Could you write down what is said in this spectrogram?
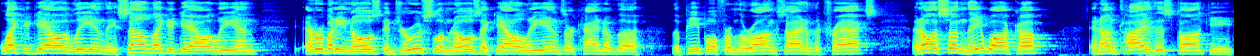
like a Galilean, they sound like a Galilean. Everybody knows, in Jerusalem knows that Galileans are kind of the, the people from the wrong side of the tracks. And all of a sudden, they walk up and untie this donkey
